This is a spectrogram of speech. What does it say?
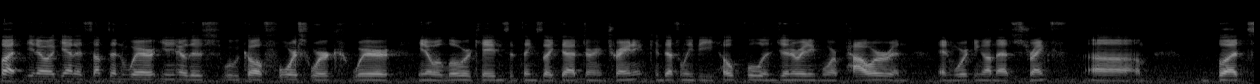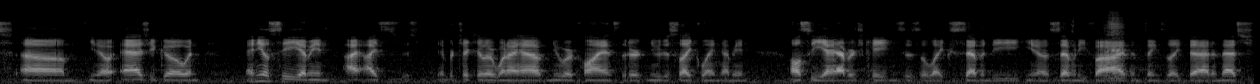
but you know, again, it's something where you know there's what we call force work, where you know a lower cadence and things like that during training can definitely be helpful in generating more power and and working on that strength. Um, but um, you know, as you go and and you'll see. I mean, I, I in particular when I have newer clients that are new to cycling, I mean, I'll see average cadences of like 70, you know, 75 and things like that, and that's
